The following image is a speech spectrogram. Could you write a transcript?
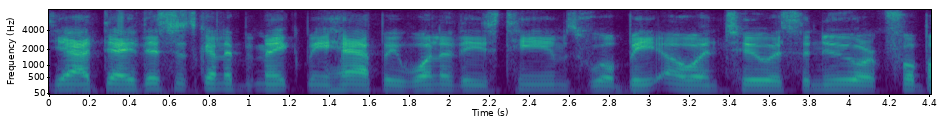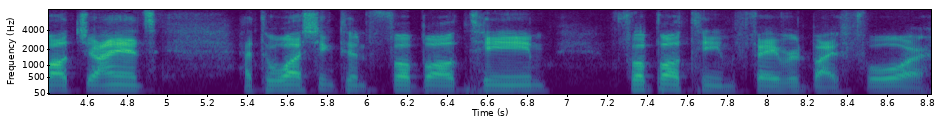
Yeah, Dave, this is going to make me happy. One of these teams will be 0 2. It's the New York football Giants at the Washington football team. Football team favored by four.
